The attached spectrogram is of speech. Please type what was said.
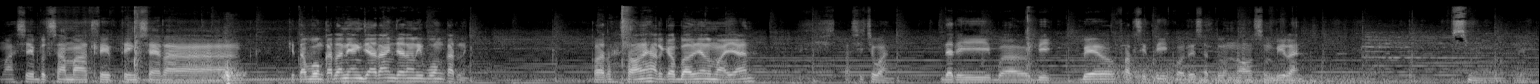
Masih bersama Thrifting Serang. Kita bongkaran yang jarang-jarang dibongkar nih. Soalnya harga balnya lumayan, pasti cuan. Dari Big Bell Varsity kode 109. Bismillahirrahmanirrahim.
